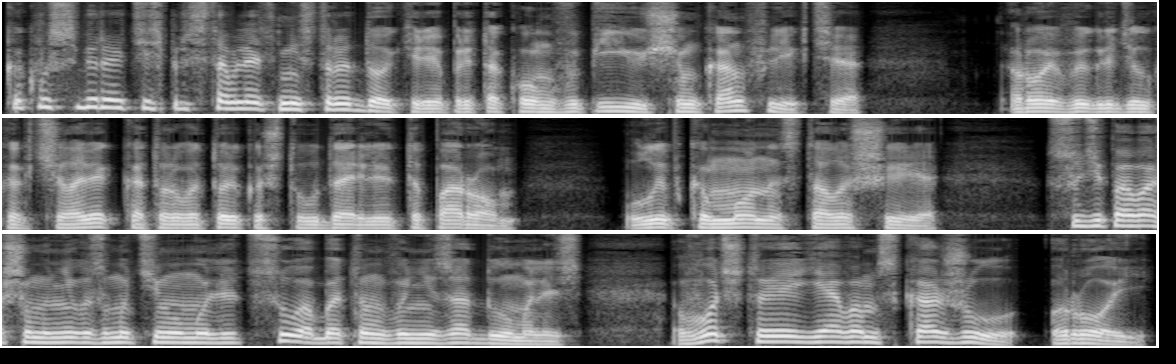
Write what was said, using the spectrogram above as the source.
как вы собираетесь представлять мистера Докери при таком вопиющем конфликте?» Рой выглядел как человек, которого только что ударили топором. Улыбка Моны стала шире. «Судя по вашему невозмутимому лицу, об этом вы не задумались. Вот что я вам скажу, Рой.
